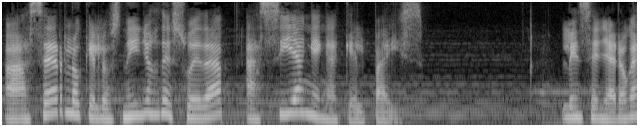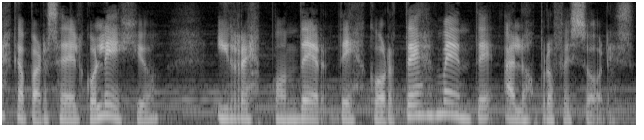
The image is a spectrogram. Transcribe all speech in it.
a hacer lo que los niños de su edad hacían en aquel país. Le enseñaron a escaparse del colegio y responder descortésmente a los profesores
